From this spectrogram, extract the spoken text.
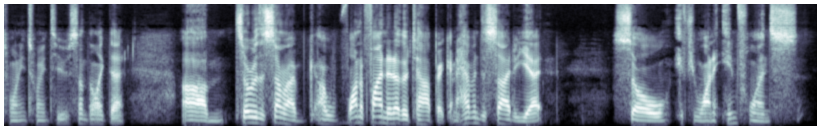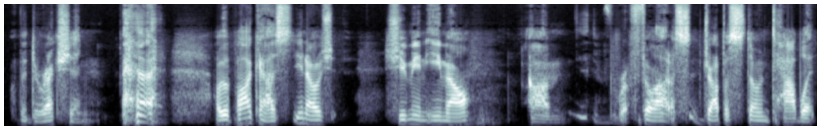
2022, something like that. Um, so over the summer, I, I want to find another topic, and I haven't decided yet. So if you want to influence the direction of the podcast, you know, sh- shoot me an email, um, fill out a, drop a stone tablet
